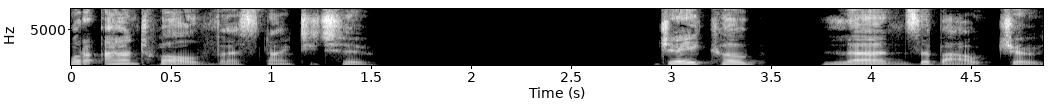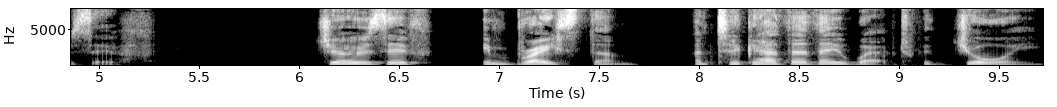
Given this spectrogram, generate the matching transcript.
Quran 12, verse 92. Jacob learns about Joseph. Joseph embraced them, and together they wept with joy.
